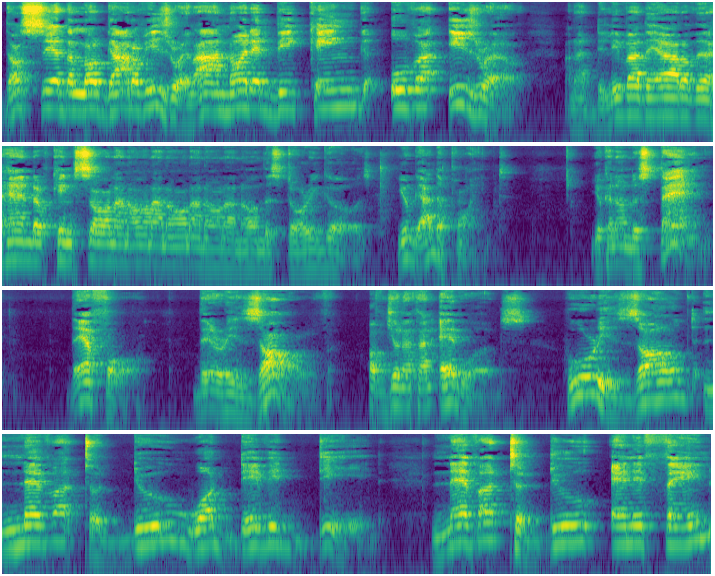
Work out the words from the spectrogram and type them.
Thus saith the Lord God of Israel, I anointed thee king over Israel, and I delivered thee out of the hand of King Saul, and on and on and on and on the story goes. You got the point. You can understand, therefore, the resolve of Jonathan Edwards, who resolved never to do what David did, never to do anything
